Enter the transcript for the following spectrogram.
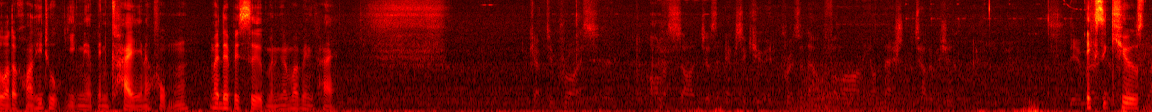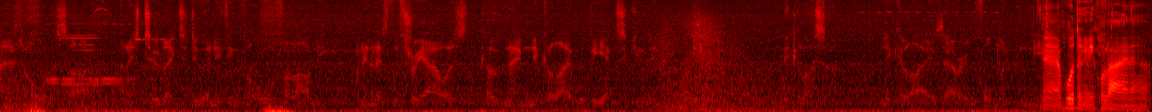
ตัวละครที่ถูกยิงเนี่ยเป็นใครนะ ผมไม่ได้ไปสืบเหมือนกันว่าเป็นใคร in the อ่าพูดถึงนิโคลายนะครับ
